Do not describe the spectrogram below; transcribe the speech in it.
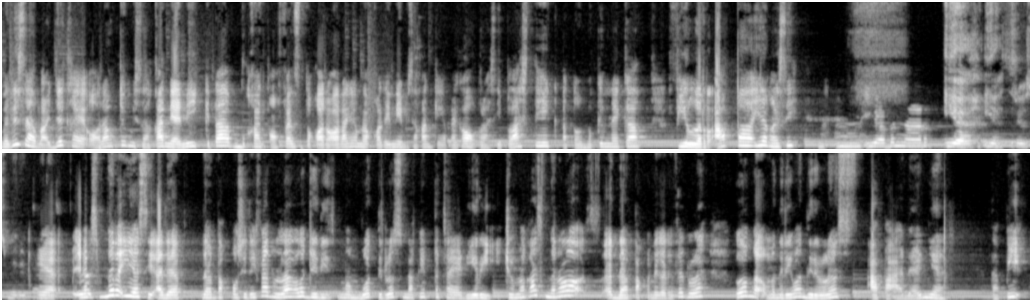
Berarti sama aja kayak orang tuh misalkan ya nih kita bukan offense untuk orang-orang yang melakukan ini misalkan kayak mereka operasi plastik atau mungkin mereka filler apa ya nggak sih? Mm-mm, iya benar Iya, iya serius mirip. Ya, ya sebenarnya iya sih ada dampak positifnya adalah lo jadi membuat diri lo semakin percaya diri. Cuma kan sebenarnya lo dampak negatifnya adalah lo nggak menerima diri lo apa adanya. Tapi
